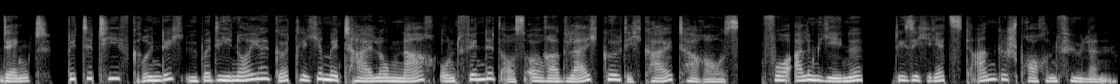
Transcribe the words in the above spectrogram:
Denkt bitte tiefgründig über die neue göttliche Mitteilung nach und findet aus eurer Gleichgültigkeit heraus, vor allem jene, die sich jetzt angesprochen fühlen.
